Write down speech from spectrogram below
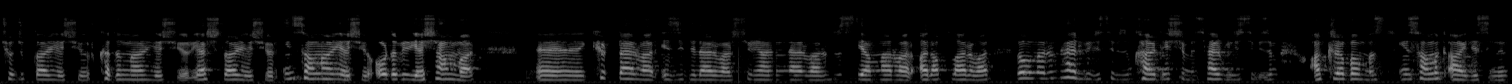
çocuklar yaşıyor, kadınlar yaşıyor, yaşlılar yaşıyor, insanlar yaşıyor. Orada bir yaşam var. Ee, Kürtler var, Ezidiler var, Süryaniler var, Hristiyanlar var, Araplar var ve onların her birisi bizim kardeşimiz, her birisi bizim akrabamız, insanlık ailesinin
